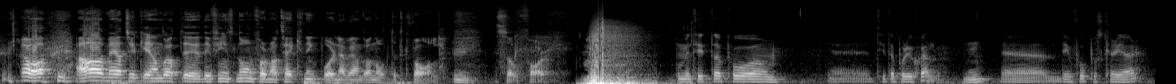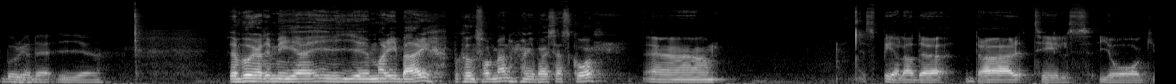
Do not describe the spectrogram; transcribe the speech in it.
ja, ja, men jag tycker ändå att det, det, finns någon form av täckning på det när vi ändå har nått ett kval. Mm. So far. Om vi tittar på, eh, tittar på dig själv. Mm. Eh, din fotbollskarriär började mm. i... Eh... Den började med i Marieberg på Kungsholmen, Mariebergs SK. Eh, spelade där tills jag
